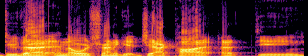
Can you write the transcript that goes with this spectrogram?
do that and always trying to get jackpot at the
